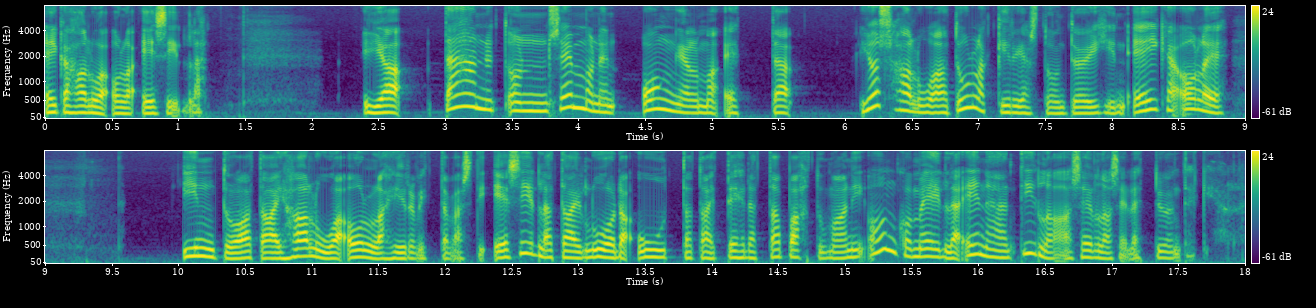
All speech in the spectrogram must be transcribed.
eikä halua olla esillä. Ja tähän nyt on semmoinen ongelma, että jos haluaa tulla kirjastoon töihin eikä ole intoa tai halua olla hirvittävästi esillä tai luoda uutta tai tehdä tapahtumaa, niin onko meillä enää tilaa sellaiselle työntekijälle?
